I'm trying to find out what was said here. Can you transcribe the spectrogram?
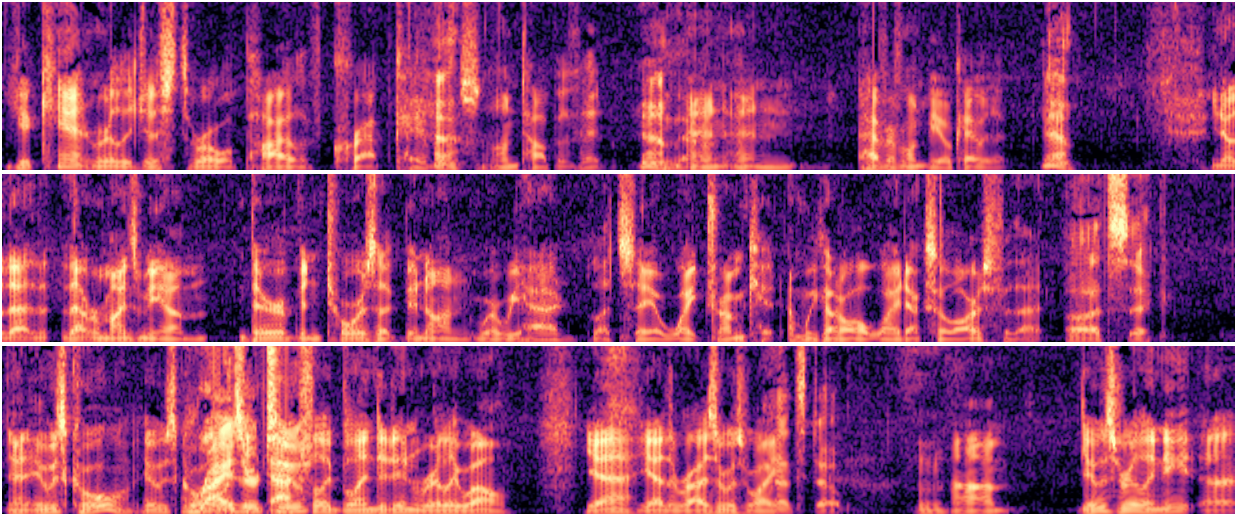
you can't really just throw a pile of crap cables on top of it Yeah. and, No. and have everyone be okay with it. Yeah. You know that that reminds me. Um, there have been tours I've been on where we had, let's say, a white drum kit, and we got all white XLRs for that, Oh, that's sick. and it was cool. It was cool. Riser like, it too? actually blended in really well. Yeah, yeah. The riser was white. That's dope. It was really neat. Uh,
